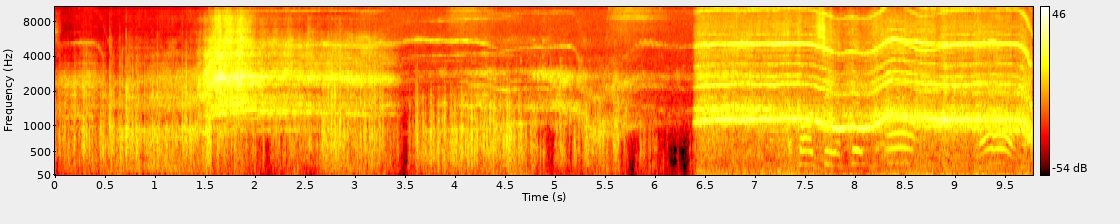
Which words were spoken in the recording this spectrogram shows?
I can't see a thing. Oh. Oh.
